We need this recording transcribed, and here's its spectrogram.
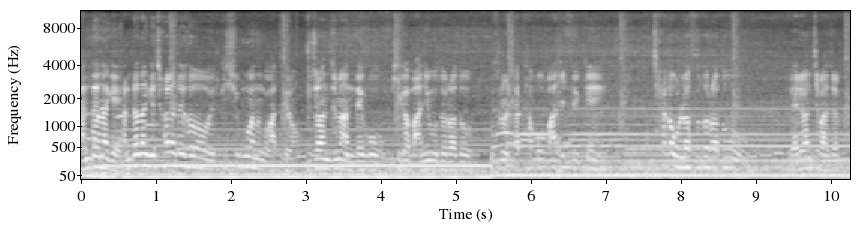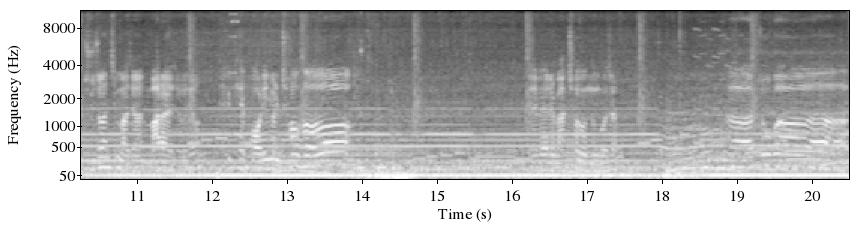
단단하게 단단하게 쳐야 돼서 이렇게 시공하는 것 같아요. 주저앉으면 안 되고 비가 많이 오더라도 구슬을 잘 타고 빠질 수 있게 차가 올라서더라도 내려앉지 마자 주저앉지 마자 말아야죠. 그죠? 이렇게 버림을 쳐서 레벨을 맞춰 놓는 거죠. 아 좁아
